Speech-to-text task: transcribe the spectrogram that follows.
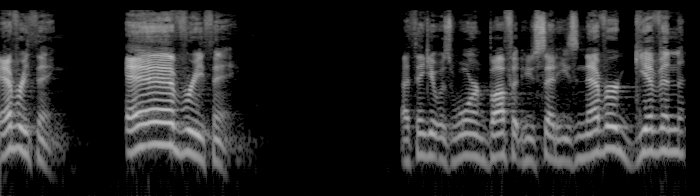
Everything. Everything. I think it was Warren Buffett who said he's never given,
